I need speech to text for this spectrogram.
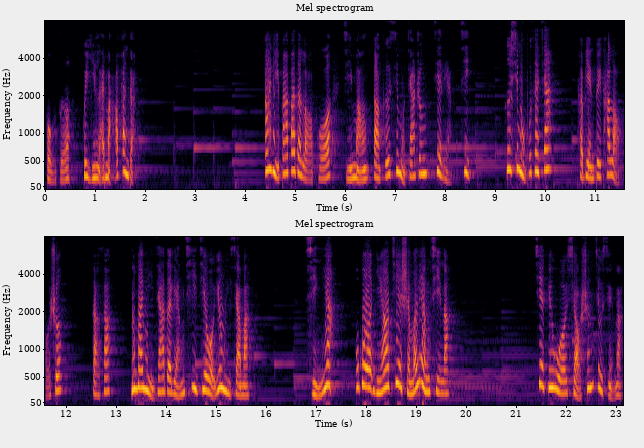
否则会引来麻烦的。阿里巴巴的老婆急忙到戈西姆家中借凉气，戈西姆不在家，他便对他老婆说：“嫂嫂，能把你家的凉气借我用一下吗？”“行呀，不过你要借什么凉气呢？”“借给我小生就行了。”“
